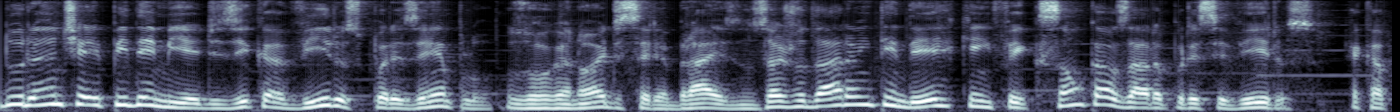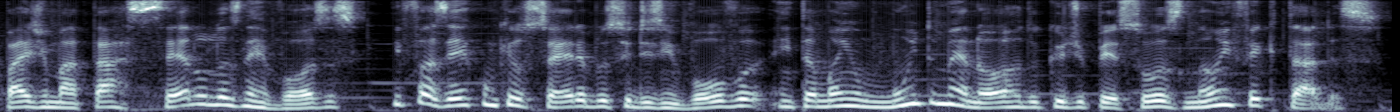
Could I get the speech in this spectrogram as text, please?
Durante a epidemia de Zika vírus, por exemplo, os organoides cerebrais nos ajudaram a entender que a infecção causada por esse vírus é capaz de matar células nervosas e fazer com que o cérebro se desenvolva em tamanho muito menor do que o de pessoas não infectadas.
